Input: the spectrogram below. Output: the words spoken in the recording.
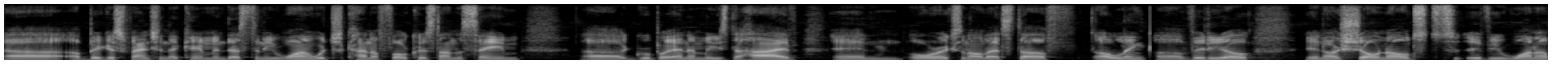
uh, a big expansion that came in Destiny 1, which kind of focused on the same uh, group of enemies, the Hive and Oryx and all that stuff. I'll link a video in our show notes if you want a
